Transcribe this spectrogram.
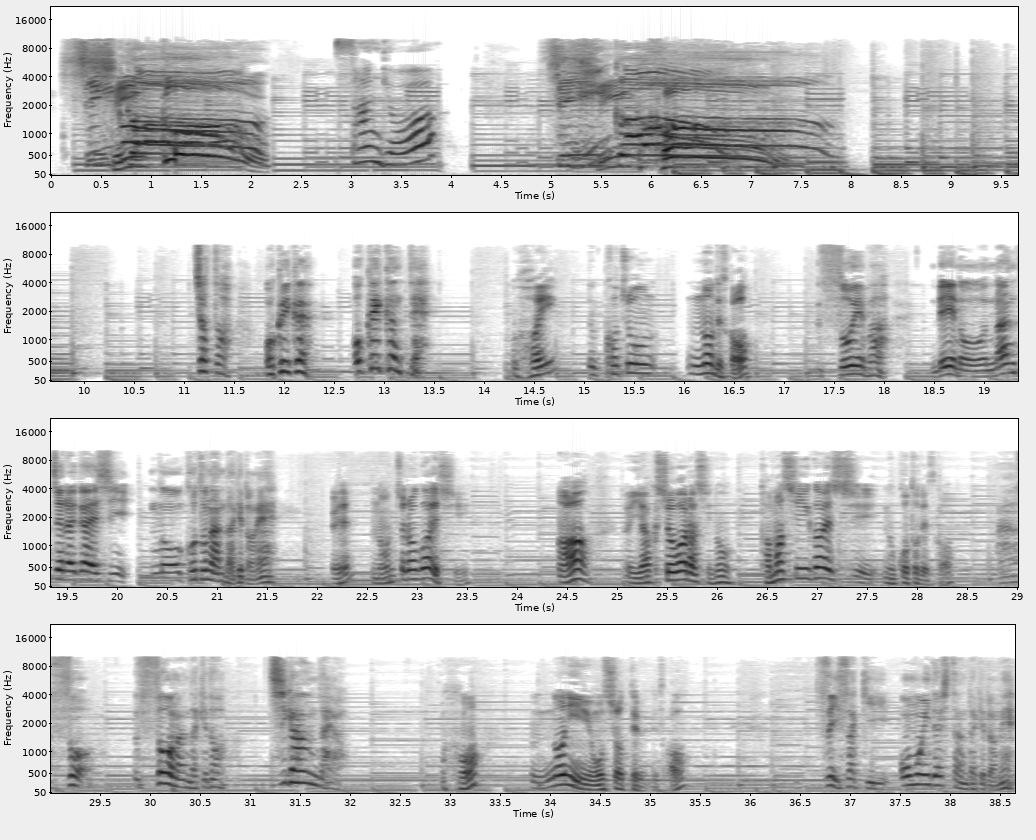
進行。産業進行ちょっと、奥井くん。奥井くんって。はい？課長、何ですか？そういえば、例のなんちゃら返しのことなんだけどね。え？なんちゃら返し？ああ、役所わらしの魂返しのことですか？あ、そう。そうなんだけど、違うんだよ。は？何おっしゃってるんですか？ついさっき思い出したんだけどね。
